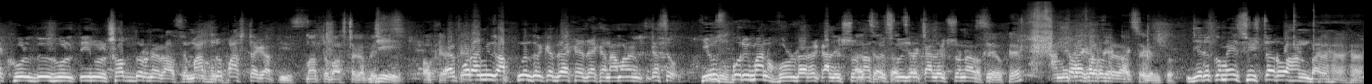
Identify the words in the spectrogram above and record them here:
এক হুল দুই হুল তিন হুল সব ধরনের আছে মাত্র পাঁচ টাকা পিস মাত্র পাঁচ টাকা পিস জি। এরপর আমি আপনাদেরকে দেখাই দেখেন আমার কাছে হিউজ পরিমাণ হোল্ডারের কালেকশন আচ্ছা, আছে আচ্ছা, সুইচের আচ্ছা। কালেকশন আছে। আমি ধরনের আছে কিন্তু। যেরকম এই সুইচটা রোহান ভাই হ্যাঁ, হ্যাঁ, হ্যাঁ।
